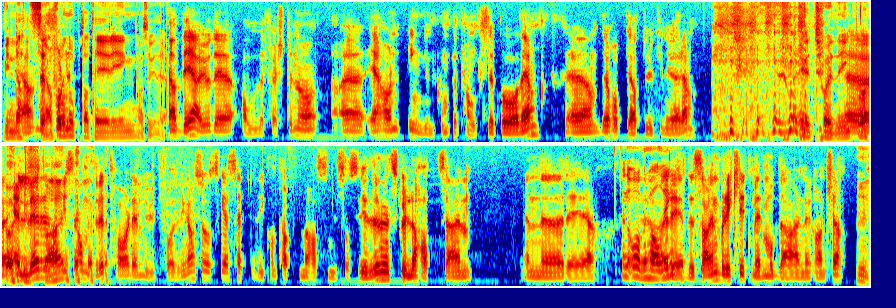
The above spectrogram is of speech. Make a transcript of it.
Vil nettsida ja, få en oppdatering, osv.? Ja, Det er jo det aller første. Nå, eh, jeg har ingen kompetanse på det. Eh, det håpet jeg at du kunne gjøre. Utfordring på Eh, lufta her. Eller hvis andre tar den utfordringa, så skal jeg sette det i kontakt med Hasselmus osv. Den skulle hatt seg en, en re, En overhaling. redesign. Blitt litt mer moderne, kanskje. Mm.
